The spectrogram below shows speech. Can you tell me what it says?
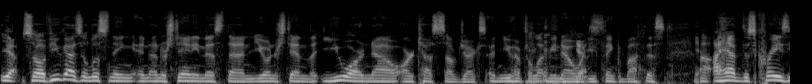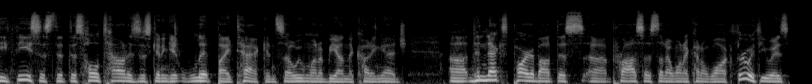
Yeah. So if you guys are listening and understanding this, then you understand that you are now our test subjects, and you have to let me know what you think about this. Uh, I have this crazy thesis that this whole town is just going to get lit by tech, and so we want to be on the cutting edge. Uh, the next part about this uh, process that I want to kind of walk through with you is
